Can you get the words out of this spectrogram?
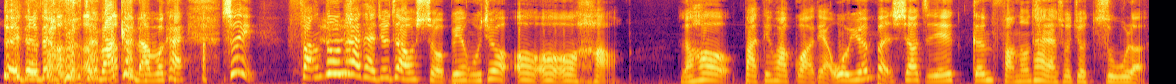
对对对，我嘴巴更打不开。所以房东太太就在我手边，我就哦哦哦好，然后把电话挂掉。我原本是要直接跟房东太太说就租了，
